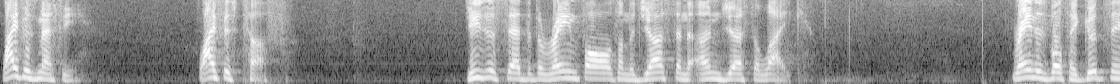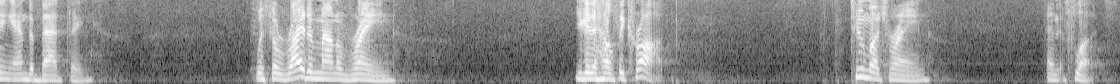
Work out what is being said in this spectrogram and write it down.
Life is messy. Life is tough. Jesus said that the rain falls on the just and the unjust alike. Rain is both a good thing and a bad thing. With the right amount of rain, you get a healthy crop. Too much rain, and it floods.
